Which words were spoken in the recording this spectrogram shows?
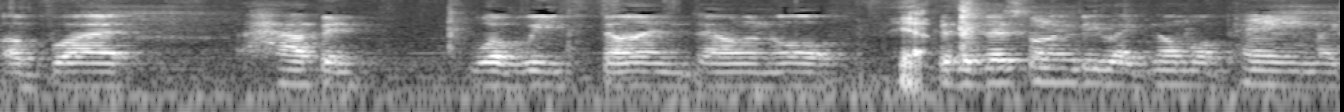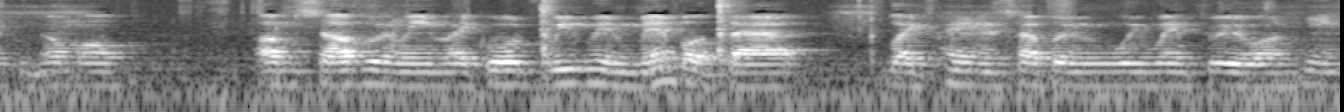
of what happened, what we've done down on earth? Yeah. Because if there's going to be like no more pain, like no more um suffering, like would we remember that like pain and suffering we went through on here?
